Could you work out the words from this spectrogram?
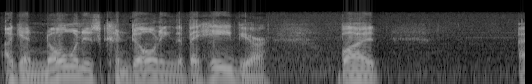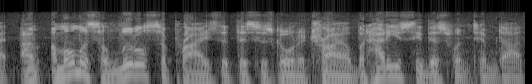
Again, no one is condoning the behavior, but I, I'm, almost a little surprised that this is going to trial. But how do you see this one, Tim Dodd?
